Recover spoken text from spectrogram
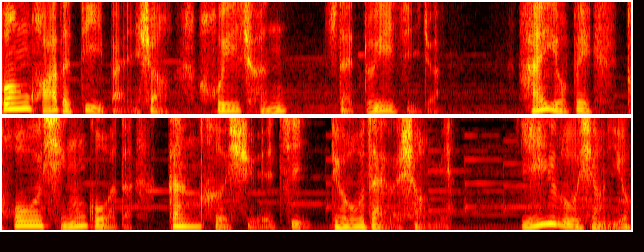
光滑的地板上，灰尘在堆积着，还有被拖行过的干涸血迹留在了上面，一路向右，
